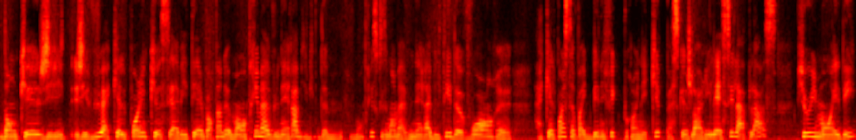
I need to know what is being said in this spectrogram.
Donc, euh, j'ai vu à quel point que ça avait été important de montrer ma vulnérabilité, de montrer, excusez-moi, ma vulnérabilité, de voir euh, à quel point ça va être bénéfique pour une équipe parce que je leur ai laissé la place. Puis eux, ils m'ont aidé.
